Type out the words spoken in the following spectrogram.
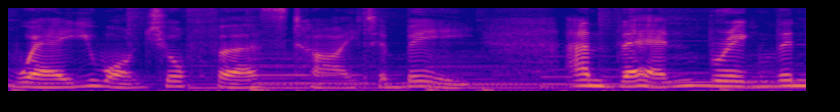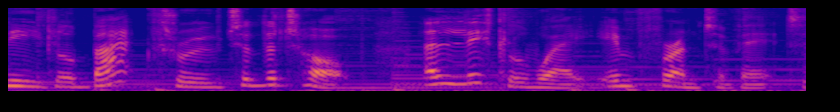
where you want your first tie to be, and then bring the needle back through to the top a little way in front of it.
